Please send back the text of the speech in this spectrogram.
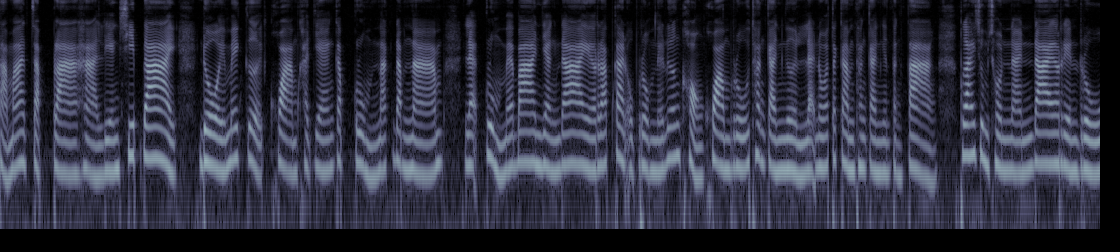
สามารถจับปลาหาเลี้ยงชีพได้ โดยไม่เกิดความขัดแย้งกับกลุ่มนักดำน้ำและกลุ่มแม่บ้านยังได้รับการอบรมในเรื่องของความรู้ทางการเงิน และนวัตกรรมทางการเงินต่างๆ เพื่อให้ชุมชนนั้นได้เรียนรู้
